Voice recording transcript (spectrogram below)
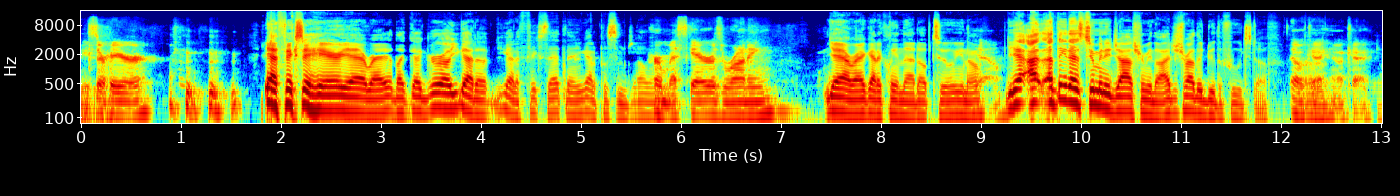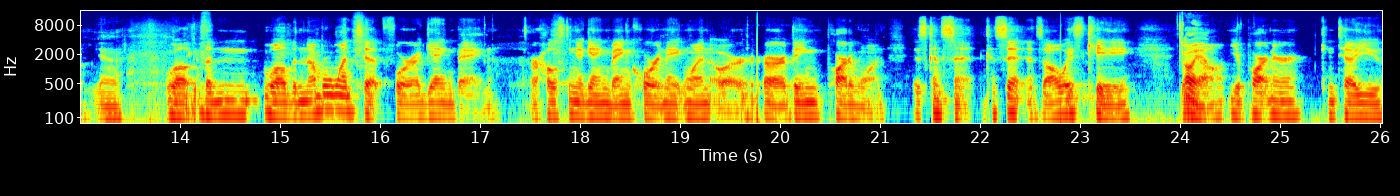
Fix her hair. Yeah, fix her hair. Yeah, right. Like, uh, girl, you gotta, you gotta fix that thing. You gotta put some gel. her in. mascara's running. Yeah, right. I Gotta clean that up too. You know. Yeah. Yeah, I, I think that's too many jobs for me though. I just rather do the food stuff. Okay, Uh, okay. yeah. Well, the well, the number one tip for a gangbang or hosting a gangbang, coordinate one or or being part of one is consent. Consent is always key. You Oh, yeah. Your partner can tell you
